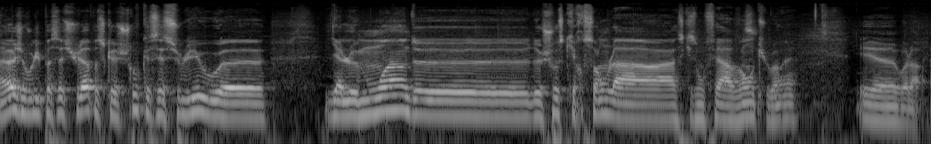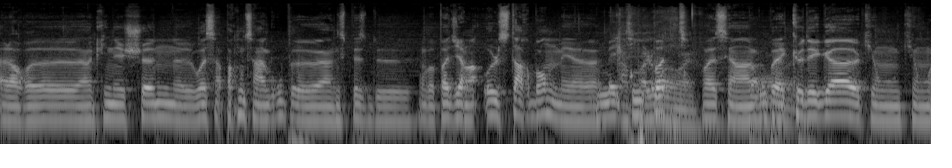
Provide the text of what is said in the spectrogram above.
ouais, j'ai voulu passer celui-là parce que je trouve que c'est celui où euh, il y a le moins de, de choses qui ressemblent à, ce qu'ils ont fait avant, tu vois. Et euh, voilà. Alors, euh, Inclination, euh, ouais, ça- par contre, c'est un groupe, euh, un espèce de. On va pas dire un all-star band, mais. euh, Melting loin, pot. ouais. Ouais, c'est un groupe avec ouais. que des gars euh, qui ont. Qui ont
